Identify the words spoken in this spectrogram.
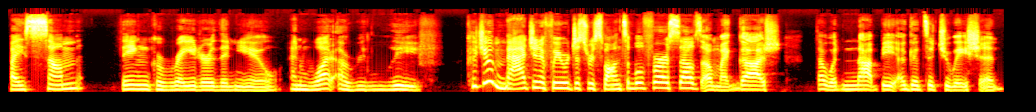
by something greater than you. And what a relief. Could you imagine if we were just responsible for ourselves? Oh my gosh, that would not be a good situation.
